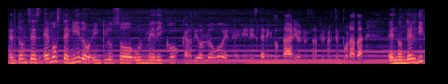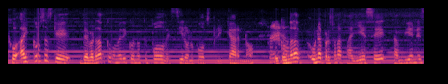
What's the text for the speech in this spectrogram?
Entonces, hemos tenido incluso un médico cardiólogo en, este anecdotario, en nuestra primera temporada, en donde él dijo, hay cosas que de verdad como médico no te puedo decir o no puedo explicar, ¿no? Y cuando una, persona fallece también es,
